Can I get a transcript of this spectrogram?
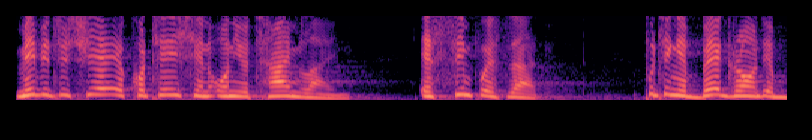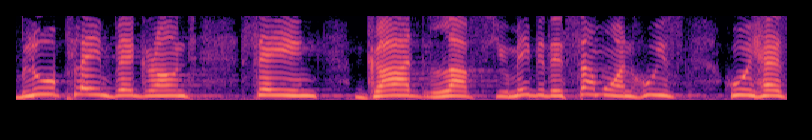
Maybe to share a quotation on your timeline. As simple as that. Putting a background, a blue plain background, saying, God loves you. Maybe there's someone who, is, who has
